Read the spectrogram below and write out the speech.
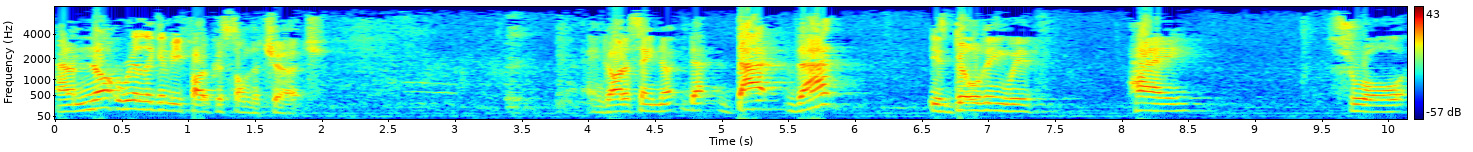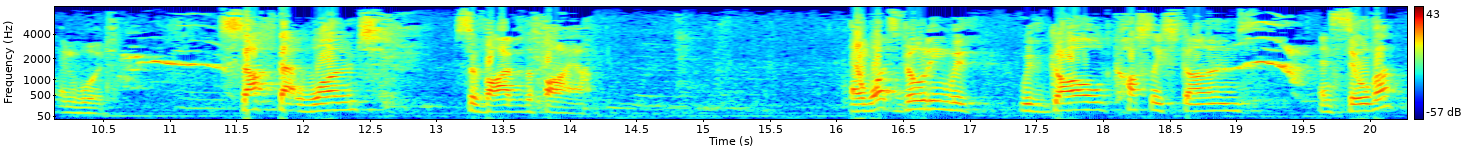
And I'm not really going to be focused on the church. And God is saying, no, that, that, that is building with hay, straw, and wood. Stuff that won't survive the fire. And what's building with, with gold, costly stones, and silver?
